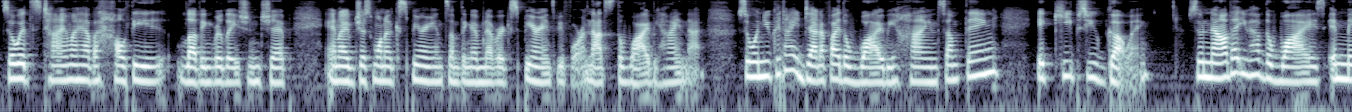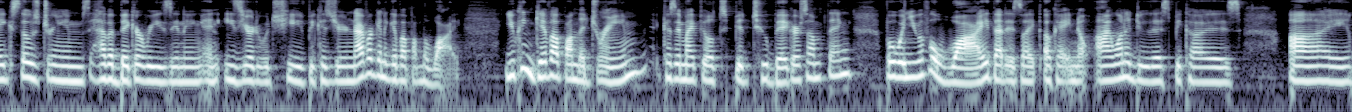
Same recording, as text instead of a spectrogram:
So it's time I have a healthy, loving relationship and I just want to experience something I've never experienced before. And that's the why behind that. So when you can identify the why behind something, it keeps you going. So now that you have the whys, it makes those dreams have a bigger reasoning and easier to achieve because you're never going to give up on the why. You can give up on the dream because it might feel too big or something, but when you have a why that is like, okay, no, I want to do this because I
